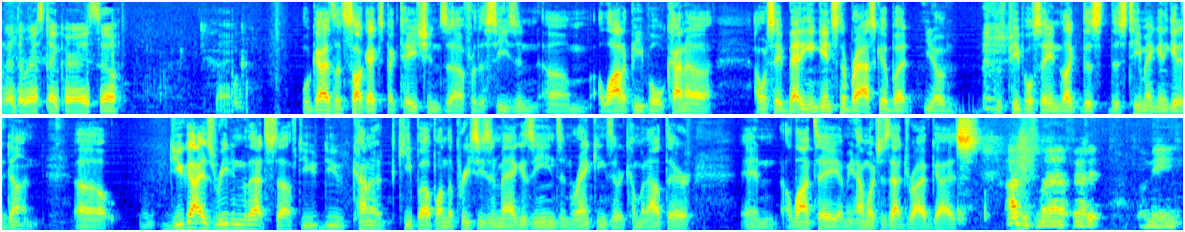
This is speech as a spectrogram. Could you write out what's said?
let the rest take care of itself. Well, guys, let's talk expectations uh, for the season. Um, a lot of people kind of, I want to say betting against Nebraska, but you know, there's people saying like this this team ain't to get it done. Uh, do you guys read into that stuff? Do you do you kind of keep up on the preseason magazines and rankings that are coming out there? And Alante, I mean, how much does that drive guys? I just laugh at it. I mean,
